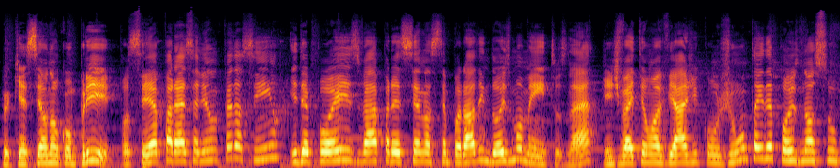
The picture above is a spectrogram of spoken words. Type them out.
Porque se eu não cumprir, você aparece ali no pedacinho e depois vai aparecer nas temporadas em dois momentos, né? A gente vai ter uma viagem conjunta e depois nosso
